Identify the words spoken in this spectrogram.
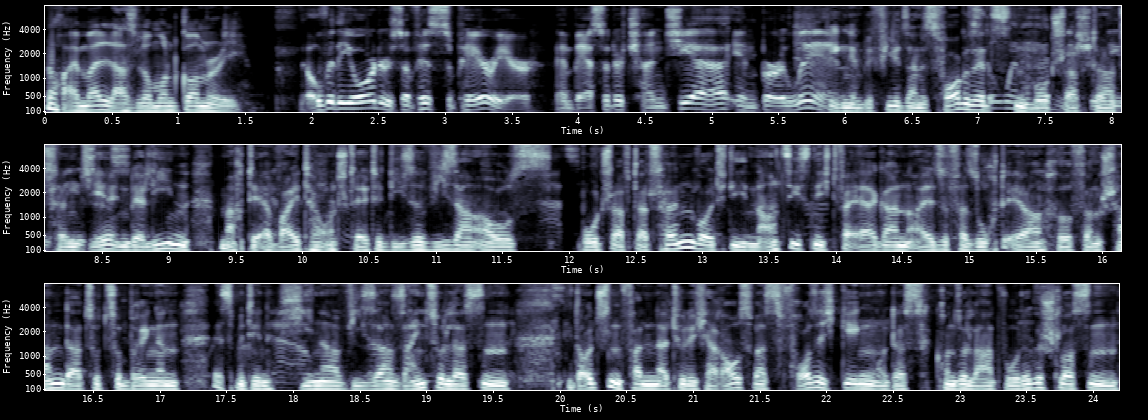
Noch einmal Laszlo Montgomery. Over the orders of his superior, Ambassador Chen Jie in Berlin. Gegen den Befehl seines Vorgesetzten, Botschafter Chen Jie in Berlin, machte er weiter und stellte diese Visa aus. Botschafter Chen wollte die Nazis nicht verärgern, also versuchte er, He Fengshan dazu zu bringen, es mit den China-Visa sein zu lassen. Die Deutschen fanden natürlich heraus, was vor sich ging und das Konsulat wurde geschlossen.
